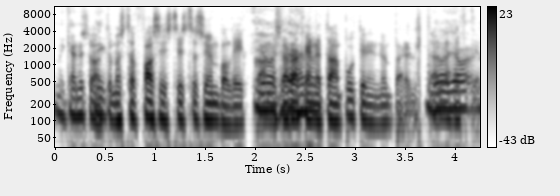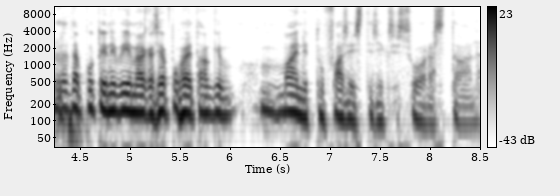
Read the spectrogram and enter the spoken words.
Mikä nyt se on niin, tämmöistä fasistista symboliikkaa, joo, mitä rakennetaan on, Putinin ympärillä tällä joo, hetkellä. Tätä Putinin viimeaikaisia puheita onkin mainittu fasistisiksi suorastaan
